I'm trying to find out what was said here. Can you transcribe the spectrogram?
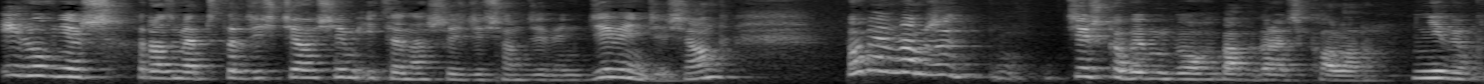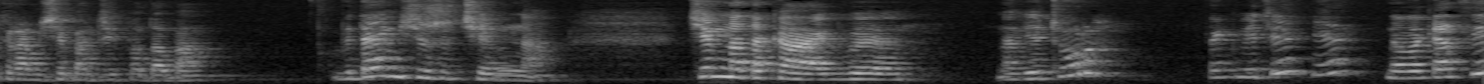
I również rozmiar 48 i cena 69,90. Powiem Wam, że ciężko by mi było chyba wybrać kolor. Nie wiem, która mi się bardziej podoba. Wydaje mi się, że ciemna. Ciemna taka jakby na wieczór, tak wiecie, nie? Na wakacje?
